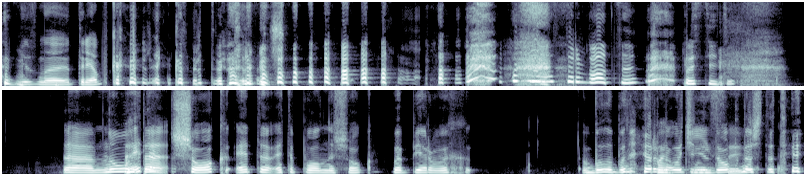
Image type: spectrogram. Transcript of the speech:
не знаю, тряпка, которую ты вытираешь. Мастурбация. Простите. А, ну, это... Это- шок. Это, это полный шок. Во-первых, было бы, наверное, очень удобно, что ты...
